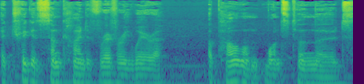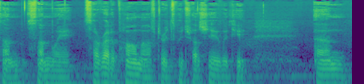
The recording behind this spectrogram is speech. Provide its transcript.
it triggers some kind of reverie where a, a poem wants to emerge some, somewhere. So I wrote a poem afterwards, which I'll share with you. Um,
